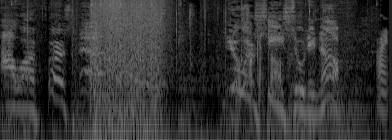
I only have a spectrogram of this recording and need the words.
power first. You will see soon enough. Alright.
